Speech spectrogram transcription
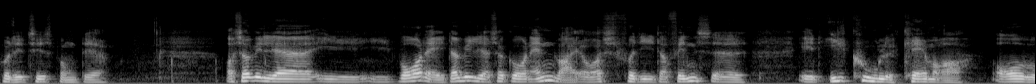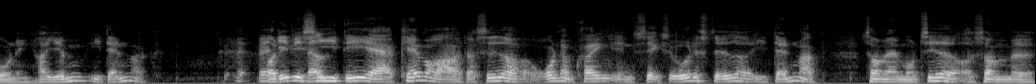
på det tidspunkt der. Og så vil jeg i, i vordag, der vil jeg så gå en anden vej også, fordi der findes øh, et ildkuglekamera overvågning herhjemme i Danmark. Hvad, og det vil hvad? sige, det er kameraer, der sidder rundt omkring en 6-8 steder i Danmark, som er monteret og som, øh,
